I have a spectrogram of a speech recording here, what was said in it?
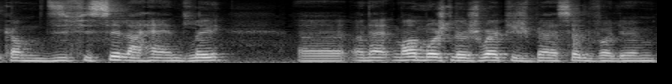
comme difficile à handler. honnêtement, moi, je le jouais, puis je baissais le volume,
